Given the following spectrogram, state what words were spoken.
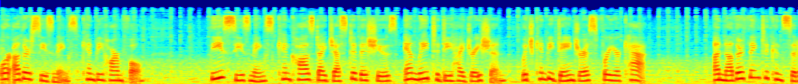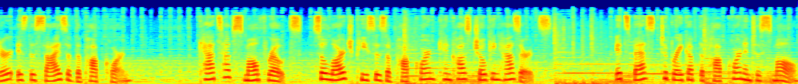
or other seasonings can be harmful. These seasonings can cause digestive issues and lead to dehydration, which can be dangerous for your cat. Another thing to consider is the size of the popcorn. Cats have small throats, so large pieces of popcorn can cause choking hazards. It's best to break up the popcorn into small,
